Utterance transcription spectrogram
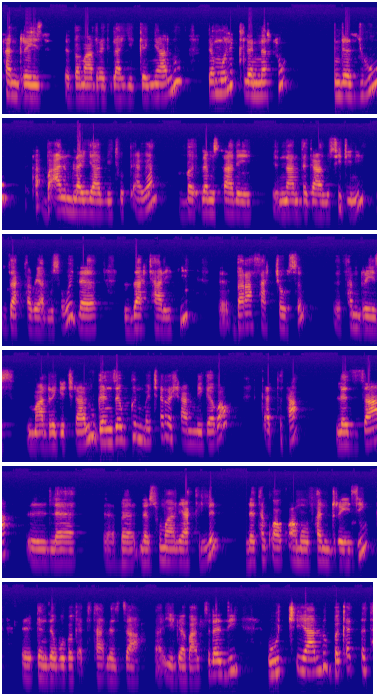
fundraise በማድረግ ላይ ይገኛሉ። ደግሞ ልክ ለነሱ እንደዚሁ በዓለም ላይ ያሉ ኢትዮጵያውያን ለምሳሌ እናንተ ጋር ያሉ ሲድኒ እዛ አካባቢ ያሉ ሰዎች ለዛ charity በራሳቸው ስም fundraise ማድረግ ይችላሉ። ገንዘቡ ግን መጨረሻ የሚገባው ቀጥታ ለዛ ለሶማሊያ ክልል ለተቋቋመው fundraising ገንዘቡ በቀጥታ ለዛ ይገባል። ስለዚህ ውጭ ያሉ በቀጥታ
